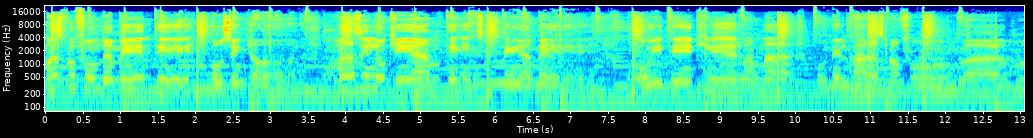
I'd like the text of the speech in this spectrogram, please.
más profundamente, oh Señor, más de lo que antes te amé. Hoy te quiero amar con el más profundo amor.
